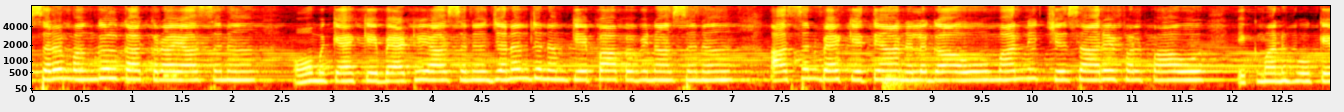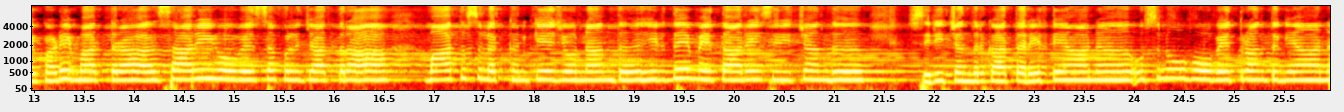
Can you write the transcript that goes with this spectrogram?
ਸਰਬ ਮੰਗਲ ਕਾ ਕਰਾਇਆਸਨ ਓਮ ਕਹਿ ਕੇ ਬੈਠੇ ਆਸਨ, ਜਨਮ ਜਨਮ ਕੇ ਪਾਪ ਵਿਨਾਸ਼ਨ। ਆਸਨ ਬਹਿ ਕੇ ਧਿਆਨ ਲਗਾਓ, ਮਨ ਇੱਛੇ ਸਾਰੇ ਫਲ ਪਾਓ। ਇੱਕ ਮਨ ਹੋ ਕੇ ਪੜੇ ਮਾਤਰਾ, ਸਾਰੀ ਹੋਵੇ ਸਫਲ ਯਾਤਰਾ। ਮਾਤ ਸੁਲਖਨ ਕੇ ਜੋ ਨੰਦ ਹਿਰਦੇ ਮੇ ਤਾਰੇ ਸ੍ਰੀ ਚੰਦ। ਸ੍ਰੀ ਚੰਦਰ ਕਾ ਤਰੇ ਧਿਆਨ, ਉਸਨੂੰ ਹੋਵੇ ਤੁਰੰਤ ਗਿਆਨ।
